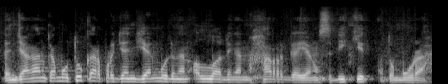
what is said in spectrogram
Dan jangan kamu tukar perjanjianmu dengan Allah dengan harga yang sedikit atau murah.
